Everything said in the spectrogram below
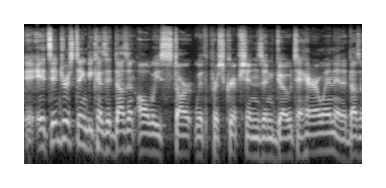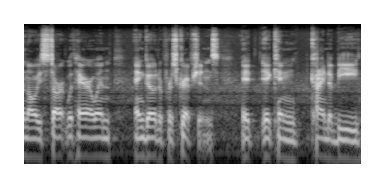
It's interesting because it doesn't always start with prescriptions and go to heroin, and it doesn't always start with heroin and go to prescriptions. It it can kind of be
